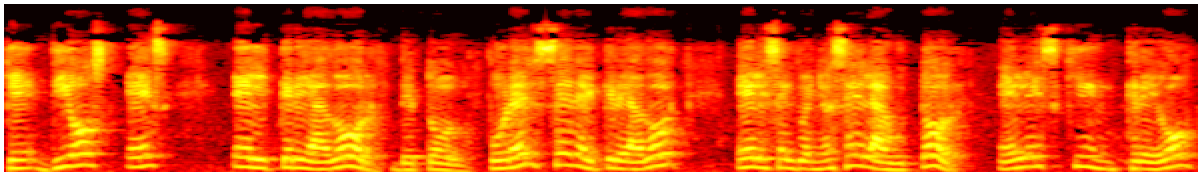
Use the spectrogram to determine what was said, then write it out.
que Dios es el creador de todo. Por él ser el creador, Él es el dueño, es el autor. Él es quien creó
